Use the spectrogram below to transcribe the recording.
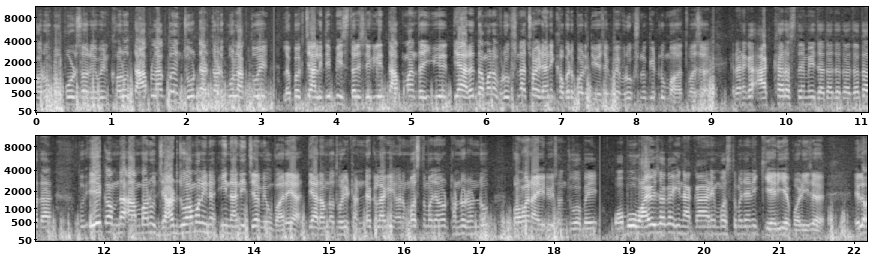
ખરો બપોર સર એવો ખરો તાપ લાગતો હોય ને, જોરદાર તડકો લાગતો હોય, લગભગ ચાલીસથી પિસ્તાલીસ ડિગ્રી તાપમાન થઈ ગયું હોય, ત્યારે તમને વૃક્ષના છોડાની ખબર પડતી હોય છે કે ભાઈ વૃક્ષનું કેટલું મહત્વ છે. કારણ કે આખા રસ્તે અમે જતા જતા જતા હતા, તો એક અમને આંબાનું ઝાડ જોવા મળી ને એ નાની જેમ એવું ભારે ત્યારે અમને થોડી ઠંડક લાગી અને મસ્ત મજાનો ઠંડો ઠંડો પવન આવી રહ્યો છે. જુઓ ભાઈ ઓબો વાયો છે કે એના કારણે મસ્ત મજાની કેરીએ પડી છે. એટલે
